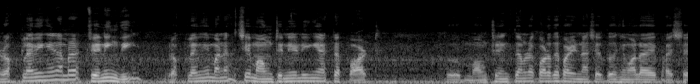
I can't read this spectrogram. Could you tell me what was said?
রক ক্লাইম্বিংয়ের আমরা ট্রেনিং দিই। রক ক্লাইম্বিং মানে হচ্ছে মাউন্টেনিয়ারিংয়ের একটা পার্ট তো মাউন্টেনিং তো আমরা করাতে পারি না সে তো হিমালয় পাশে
